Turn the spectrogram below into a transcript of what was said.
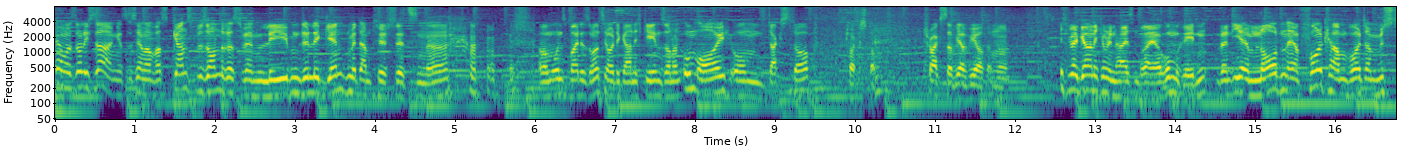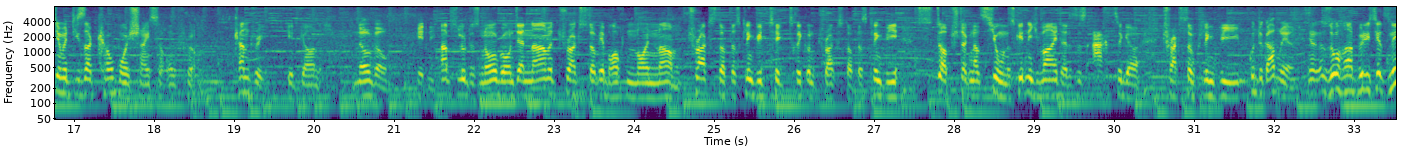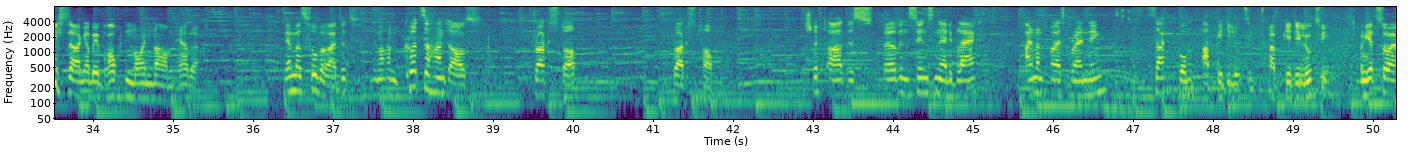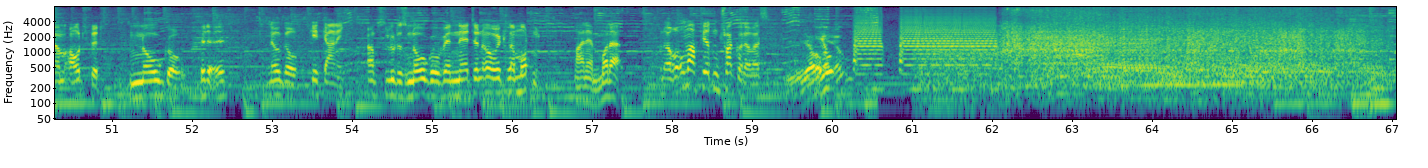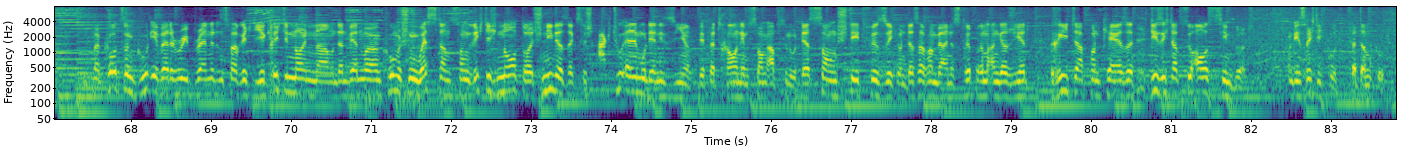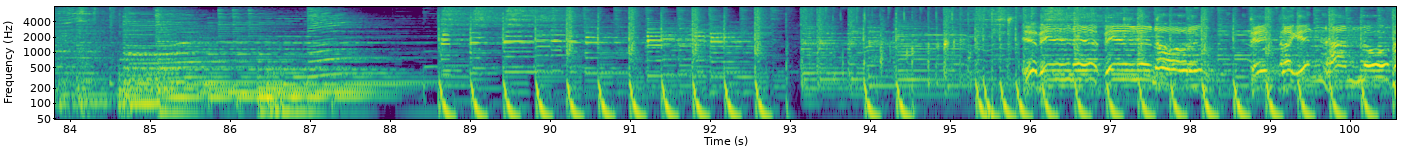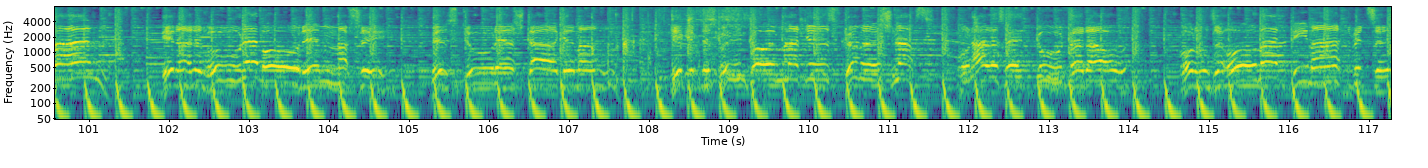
Ja, was soll ich sagen? Es ist ja mal was ganz Besonderes, wenn lebende Legenden mit am Tisch sitzen, ne? Aber um uns beide soll es ja heute gar nicht gehen, sondern um euch, um Duckstop. Truckstop. Truckstop, ja, wie auch immer. Ich will gar nicht um den heißen Brei herumreden. Wenn ihr im Norden Erfolg haben wollt, dann müsst ihr mit dieser Cowboy-Scheiße aufhören. Country geht gar nicht. No-Go. Geht nicht. Absolutes No-Go. Und der Name Truckstop, ihr braucht einen neuen Namen. Truckstop, das klingt wie Tick, Trick und Truckstop. Das klingt wie Stop, Stagnation. Das geht nicht weiter. Das ist 80er. Truckstop klingt wie... Gute Gabriel. Ja, so hart würde ich es jetzt nicht sagen, aber ihr braucht einen neuen Namen, Herbert. Wir haben was vorbereitet. Wir machen kurze Hand aus. Drugstop. Drugstop. Schriftart ist Urban Cincinnati Black. Einwandfreies Branding. Zack, bumm, ab geht die Luzi. Ab geht die Luzi. Und jetzt zu eurem Outfit. No-Go. Bitte? No-Go. Geht gar nicht. Absolutes No-Go. Wer näht denn eure Klamotten? Meine Mutter. Und eure Oma fährt einen Truck oder was? Jo. Mal kurz und gut, ihr werdet rebrandet und zwar richtig. Ihr kriegt den neuen Namen und dann werden wir euren komischen Western-Song richtig norddeutsch, niedersächsisch, aktuell modernisieren. Wir vertrauen dem Song absolut. Der Song steht für sich und deshalb haben wir eine Stripperin engagiert, Rita von Käse, die sich dazu ausziehen wird. Und die ist richtig gut, verdammt gut. Der wilde, In einem Ruderboot im Maschsee bist du der starke Mann. Hier gibt es Grünkohl, Matjes, Kümmel, Schnaps und alles wird gut verdaut. Und unsere Oma, die macht Witze,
